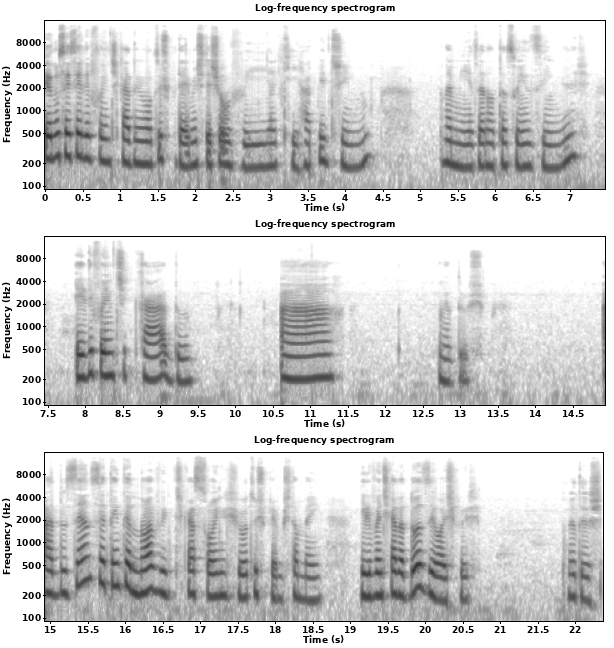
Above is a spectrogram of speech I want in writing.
Eu não sei se ele foi indicado em outros prêmios, deixa eu ver aqui rapidinho, nas minhas anotaçõezinhas. Ele foi indicado a. Meu Deus. A 279 indicações de outros prêmios também. Ele foi indicado a 12 Oscars. Meu Deus.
